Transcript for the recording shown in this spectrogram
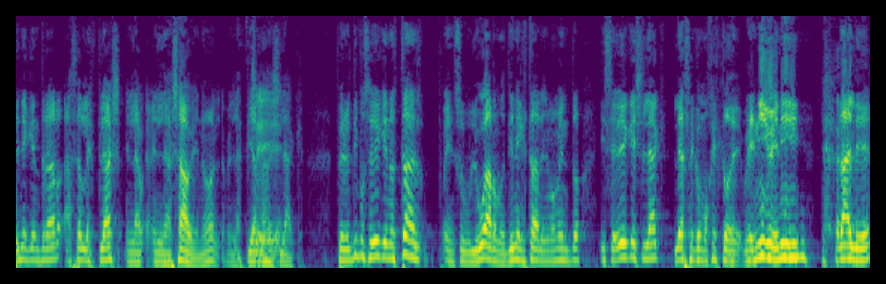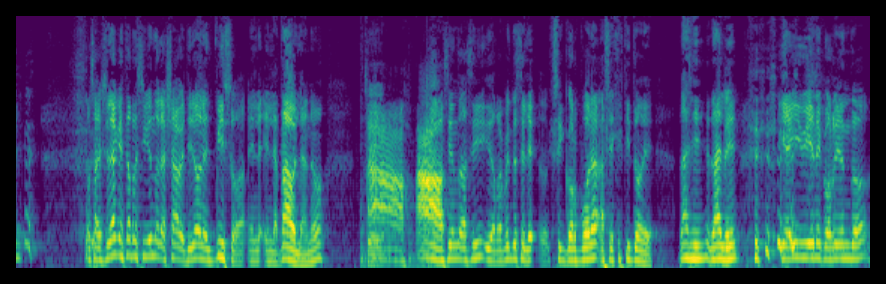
Tiene que entrar a hacerle splash en la, en la llave, ¿no? En las piernas Sí. de Slack. Pero el tipo se ve que no está en su lugar donde tiene que estar en el momento. Y se ve que Slack le hace como gesto de vení, vení, dale. O sea, Slack está recibiendo la llave tirado en el piso, en la, en la tabla, ¿no? Ah, ah, haciendo así, y de repente se, le, se incorpora, hace el gestito de dale, dale. Y ahí viene corriendo.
